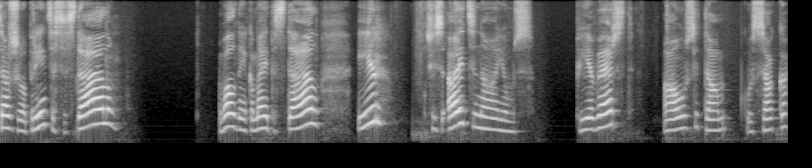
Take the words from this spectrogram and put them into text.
caur šo princeses tēlu, valdnieka meitas tēlu, ir šis aicinājums pievērst ausi tam, ko saka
